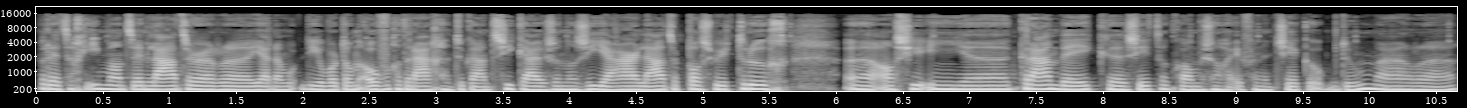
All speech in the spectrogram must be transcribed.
prettig iemand. En later, eh, ja, dan, die wordt dan overgedragen natuurlijk aan het ziekenhuis. En dan zie je haar later pas weer terug. Eh, als je in je kraamweek eh, zit, dan komen ze nog even een check-up doen. Maar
